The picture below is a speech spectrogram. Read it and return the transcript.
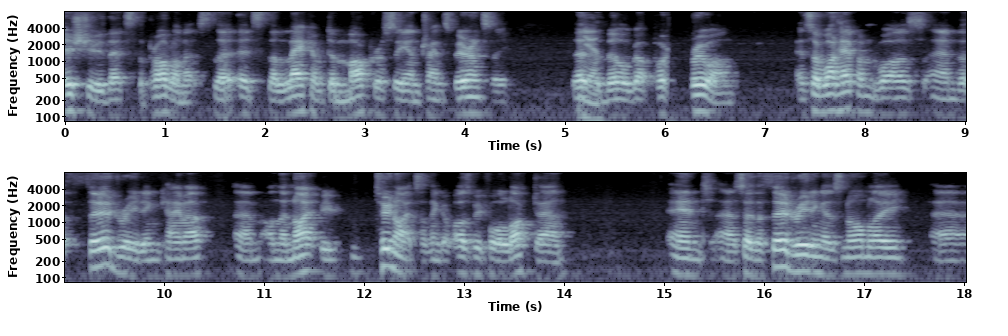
issue that's the problem. It's the it's the lack of democracy and transparency that Yeah. the bill got pushed through on. And so what happened was um, the third reading came up um, on the night, be- two nights I think it was before lockdown, and uh, so the third reading is normally uh,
